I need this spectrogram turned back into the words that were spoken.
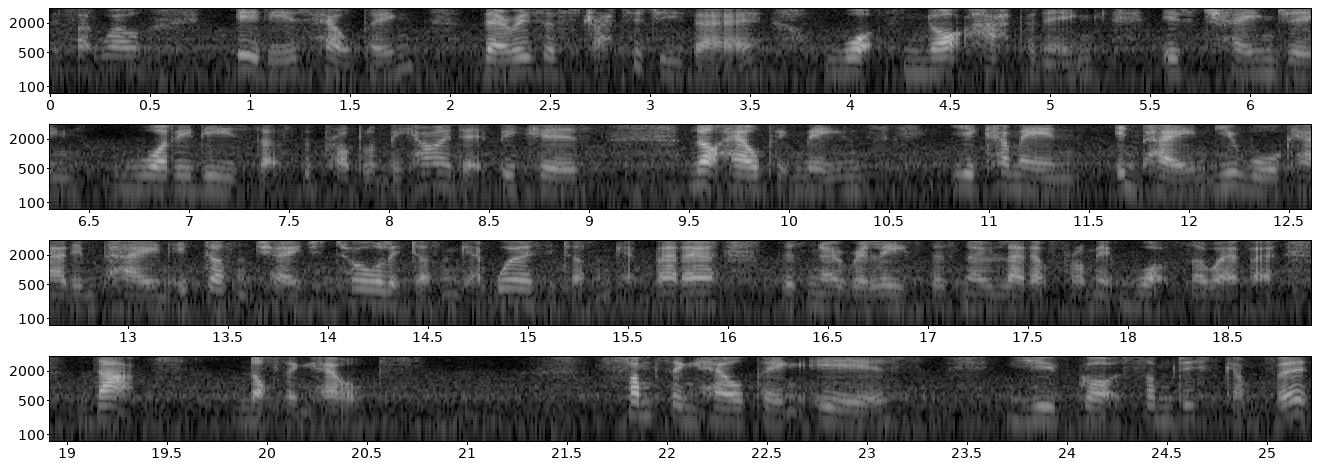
it's like, well, it is helping. There is a strategy there. What's not happening is changing what it is that's the problem behind it because not helping means you come in in pain, you walk out in pain. It doesn't change at all. It doesn't get worse. It doesn't get better. There's no relief. There's no let up from it whatsoever. That's nothing helps. Something helping is you've got some discomfort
